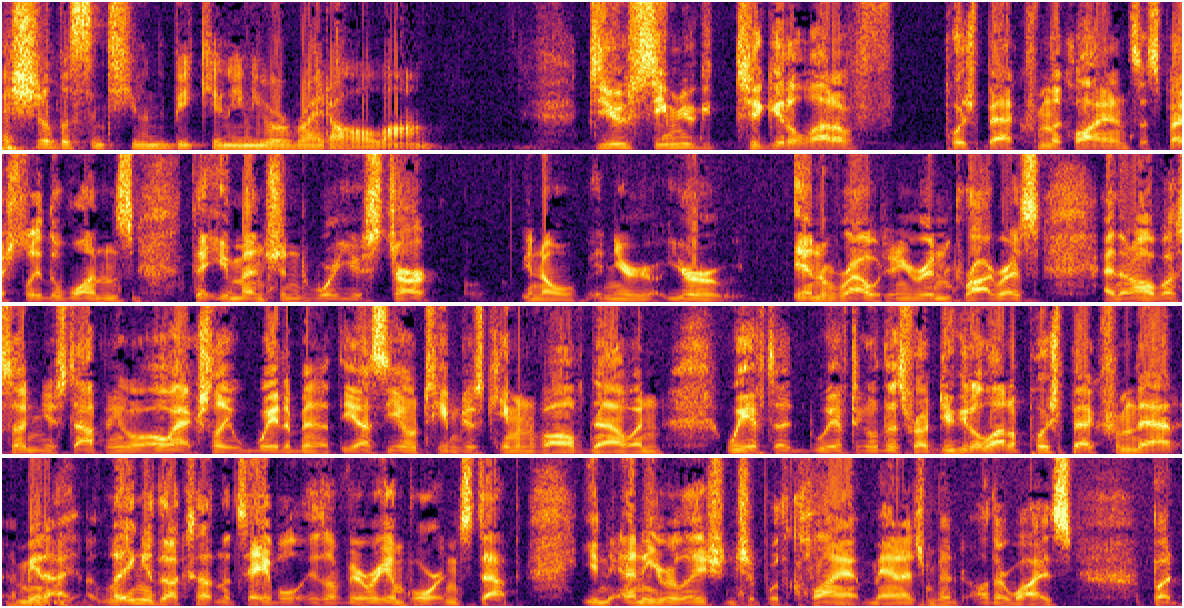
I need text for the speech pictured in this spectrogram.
I should have listened to you in the beginning. You were right all along. Do you seem to get a lot of pushback from the clients, especially the ones that you mentioned where you start, you know, in your, your in route and you're in progress, and then all of a sudden you stop and you go, "Oh, actually, wait a minute, the SEO team just came involved now, and we have to we have to go this route." Do you get a lot of pushback from that? I mean, I, laying your ducks out on the table is a very important step in any relationship with client management, otherwise. But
